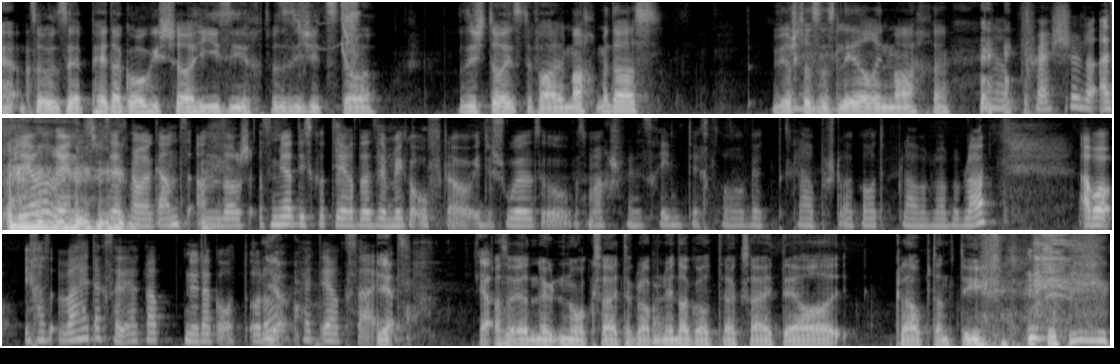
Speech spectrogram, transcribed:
Ja. Und so aus äh, pädagogischer Hinsicht, was ist jetzt da, was ist da jetzt der Fall? Macht man das? Wirst du das als Lehrerin machen? No pressure. Als Lehrerin ist es vielleicht noch mal ganz anders. Also wir diskutieren das ja mega oft auch in der Schule, so, was machst du, wenn ein Kind dich fragt, glaubst du an Gott, bla bla bla bla bla. Aber ich, has- was hat er gesagt? Er glaubt nicht an Gott, oder? Ja. Hat er gesagt. Ja. Also er hat nicht nur gesagt, er glaubt nicht an Gott, er hat gesagt, er glaubt an den Teufel.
